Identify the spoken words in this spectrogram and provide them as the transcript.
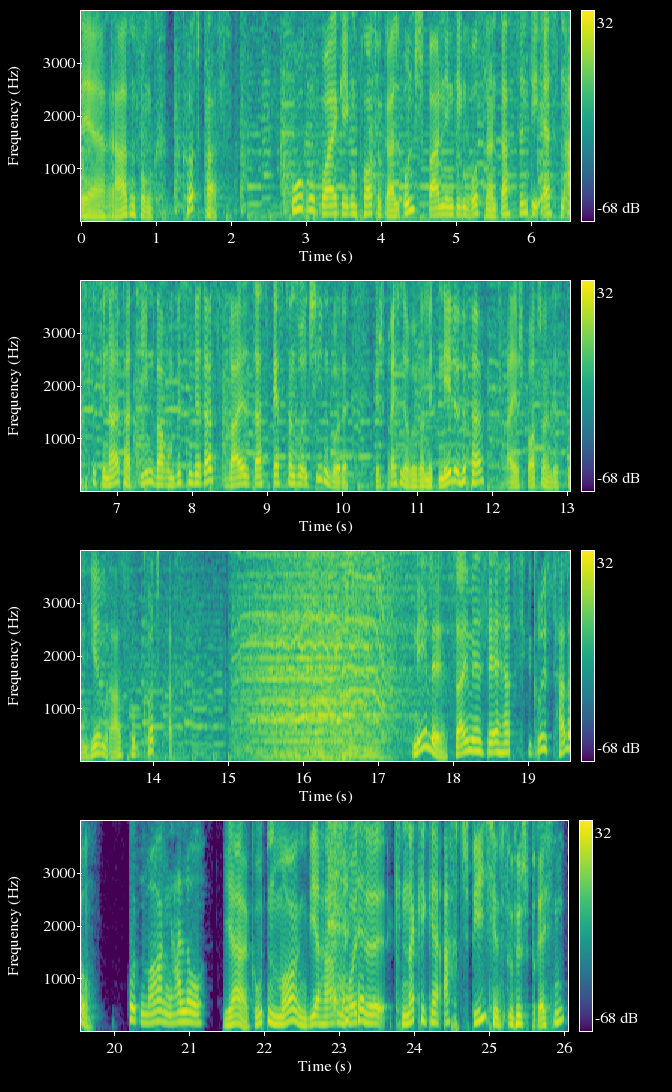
Der Rasenfunk Kurzpass. Uruguay gegen Portugal und Spanien gegen Russland. Das sind die ersten Achtelfinalpartien. Warum wissen wir das? Weil das gestern so entschieden wurde. Wir sprechen darüber mit Nele Hüpper, freie Sportjournalistin hier im Rasenfunk Kurzpass. Nele, sei mir sehr herzlich gegrüßt. Hallo. Guten Morgen, hallo. Ja, guten Morgen. Wir haben heute knackige acht Spielchen zu besprechen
